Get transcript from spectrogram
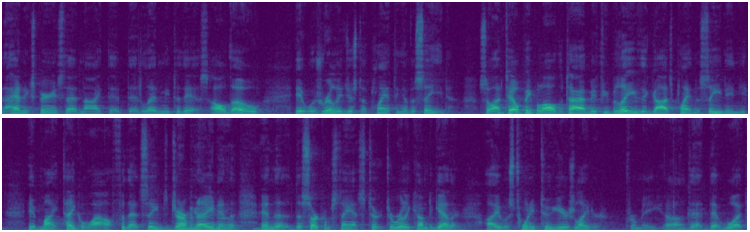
and I had an experience that night that, that led me to this, although it was really just a planting of a seed. So I tell people all the time if you believe that God's planting a seed in you, it might take a while for that seed to germinate and, the, and the, the circumstance to, to really come together. Uh, it was 22 years later for me uh, that, that what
